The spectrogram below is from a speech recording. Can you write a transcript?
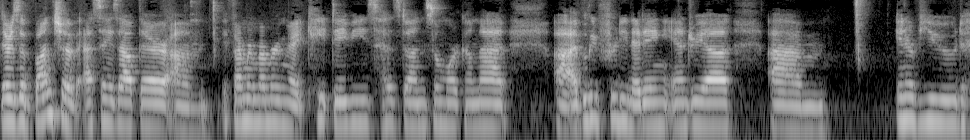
there's a bunch of essays out there. Um, if I'm remembering right, Kate Davies has done some work on that. Uh, I believe Fruity Knitting, Andrea um, interviewed,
